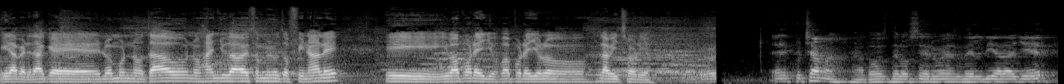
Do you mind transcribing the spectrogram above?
Y la verdad que lo hemos notado, nos han ayudado estos minutos finales y, va por ello, va por ello la victoria. Escuchamos a dos de los héroes del día de ayer,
